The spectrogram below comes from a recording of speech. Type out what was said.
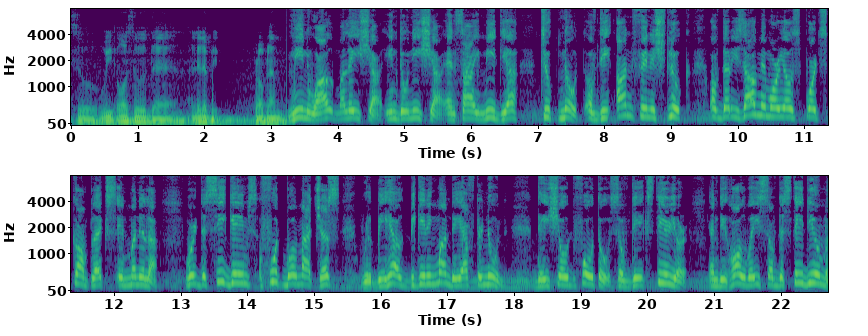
so we also the a little bit problem. Meanwhile, Malaysia, Indonesia, and Thai media took note of the unfinished look of the Rizal Memorial Sports Complex in Manila, where the SEA Games football matches will be held beginning Monday afternoon. They showed photos of the exterior and the hallways of the stadium,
